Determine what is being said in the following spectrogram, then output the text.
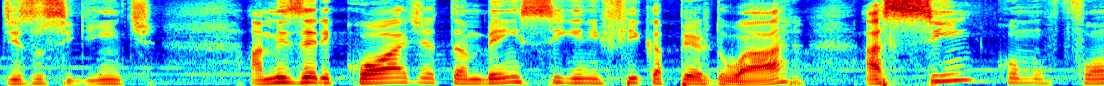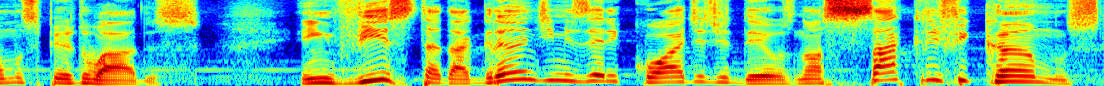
diz o seguinte: a misericórdia também significa perdoar, assim como fomos perdoados em vista da grande misericórdia de Deus, nós sacrificamos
